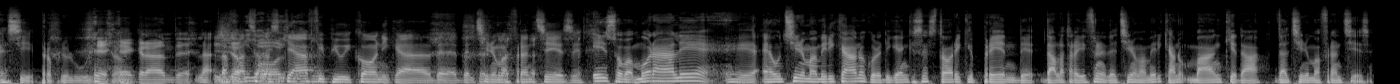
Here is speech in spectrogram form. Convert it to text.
Eh sì, proprio lui. È no? grande. La, la faccia da schiaffi più iconica de, del cinema francese. E insomma, morale, eh, è un cinema americano, quello di Gangster Story, che prende dalla tradizione del cinema americano, ma anche da, dal cinema francese.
